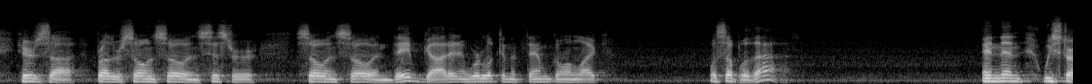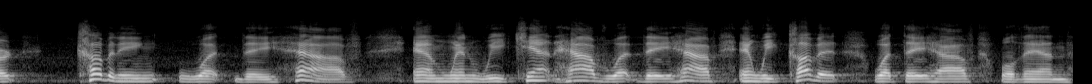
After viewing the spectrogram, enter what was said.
here's uh, brother so and so and sister so and so, and they've got it, and we're looking at them going like, what's up with that? And then we start coveting what they have. And when we can't have what they have and we covet what they have, well, then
